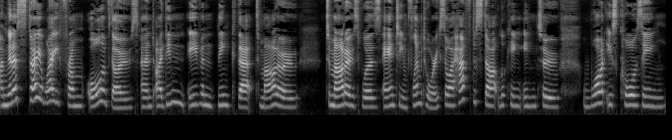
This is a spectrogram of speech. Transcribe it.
I'm going to stay away from all of those. And I didn't even think that tomato tomatoes was anti-inflammatory so i have to start looking into what is causing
